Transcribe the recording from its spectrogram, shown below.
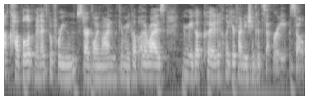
a couple of minutes before you start going on with your makeup. Otherwise, your makeup could, like your foundation could separate. So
